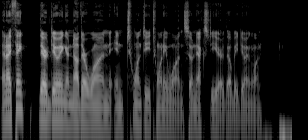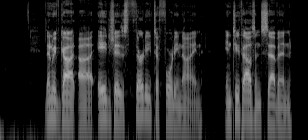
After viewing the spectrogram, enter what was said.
And I think they're doing another one in 2021. So next year, they'll be doing one. Then we've got uh, ages 30 to 49. In 2007,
